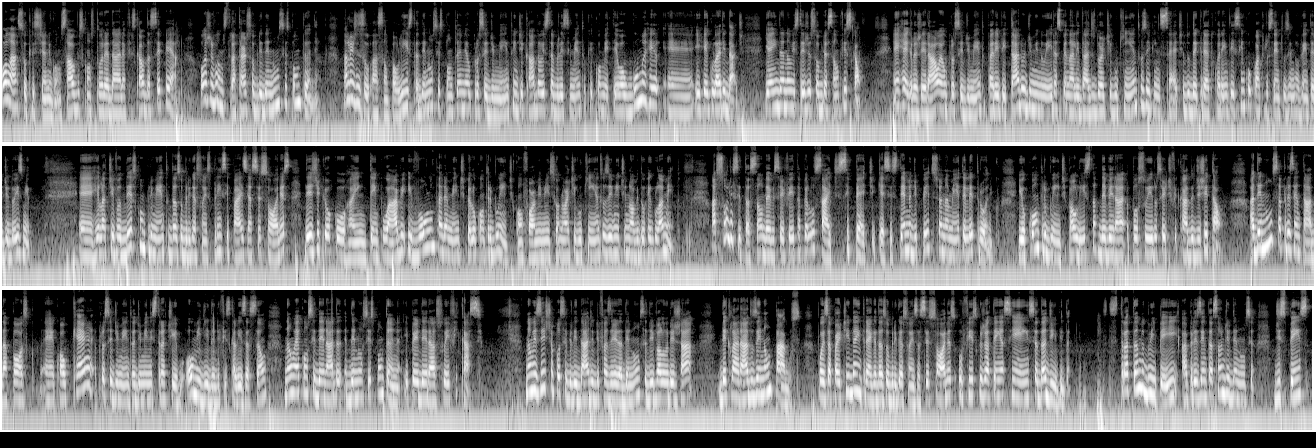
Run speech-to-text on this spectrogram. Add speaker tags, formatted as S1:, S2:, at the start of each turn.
S1: Olá, sou Cristiane Gonçalves, consultora da área fiscal da CPA. Hoje vamos tratar sobre denúncia espontânea. Na legislação paulista, denúncia espontânea é o procedimento indicado ao estabelecimento que cometeu alguma é, irregularidade e ainda não esteja sobre ação fiscal. Em regra geral, é um procedimento para evitar ou diminuir as penalidades do artigo 527 do Decreto 45490 de 2000 é, relativo ao descumprimento das obrigações principais e acessórias, desde que ocorra em tempo hábil e voluntariamente pelo contribuinte, conforme menciona o artigo 529 do regulamento. A solicitação deve ser feita pelo site CIPET, que é Sistema de Peticionamento Eletrônico, e o contribuinte paulista deverá possuir o certificado digital. A denúncia apresentada após é, qualquer procedimento administrativo ou medida de fiscalização não é considerada denúncia espontânea e perderá sua eficácia. Não existe a possibilidade de fazer a denúncia de valores já declarados e não pagos, pois a partir da entrega das obrigações acessórias, o fisco já tem a ciência da dívida. Se tratando do IPI, a apresentação de denúncia dispensa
